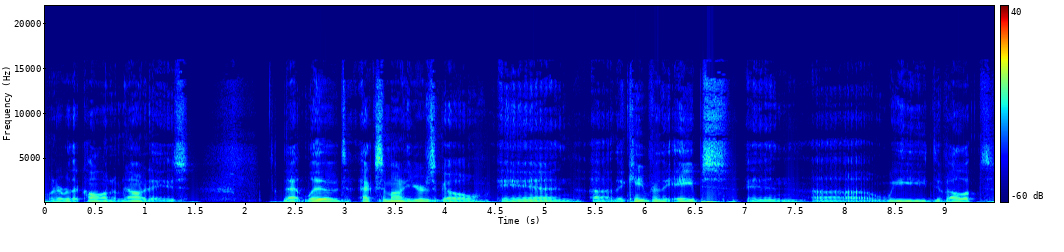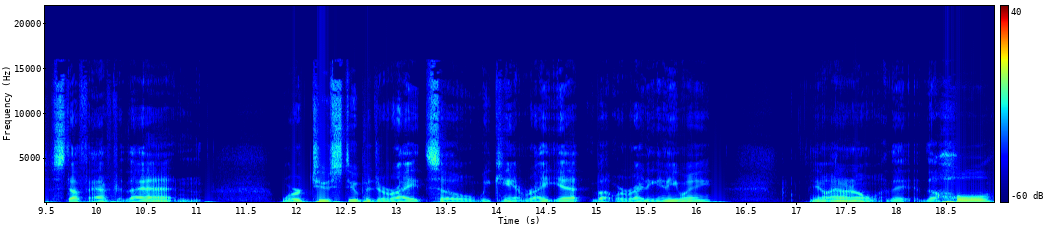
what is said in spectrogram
whatever they're calling them nowadays that lived X amount of years ago, and uh, they came from the apes, and uh, we developed stuff after that, and we're too stupid to write, so we can't write yet, but we're writing anyway. You know, I don't know. The, the whole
